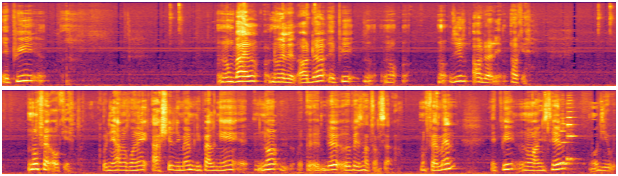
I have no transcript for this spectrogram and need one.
Et puis, nous baillons, nous order. Et puis, nous, nous disons order OK. Nous faisons OK. Quand nous connaissons Achille lui-même, il parle non euh, de représentant ça on ferme, et puis nous enregistrons, on dit oui.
